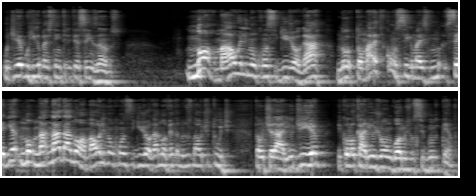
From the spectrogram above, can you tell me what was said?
O Diego Ribas tem 36 anos. Normal ele não conseguir jogar, no, tomara que consiga, mas seria no, na, nada anormal ele não conseguir jogar 90 minutos na altitude. Então tiraria o Diego e colocaria o João Gomes no segundo tempo.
